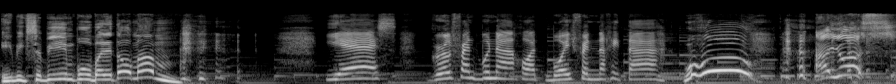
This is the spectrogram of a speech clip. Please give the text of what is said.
Ibig sabihin po ba nito ma'am? Yes! Girlfriend mo na ako at boyfriend na kita. Woohoo! Ayos!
